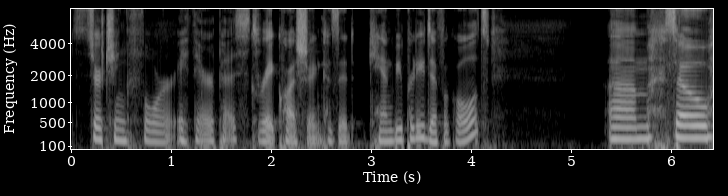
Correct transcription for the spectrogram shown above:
searching for a therapist? great question because it can be pretty difficult. Um, so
